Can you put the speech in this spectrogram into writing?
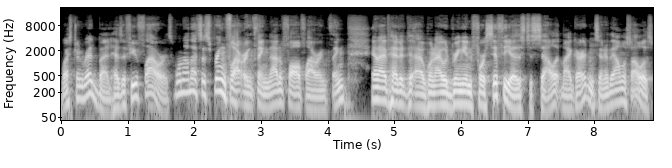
Western redbud has a few flowers. Well, no, that's a spring flowering thing, not a fall flowering thing. And I've had it uh, when I would bring in forsythias to sell at my garden center, they almost always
